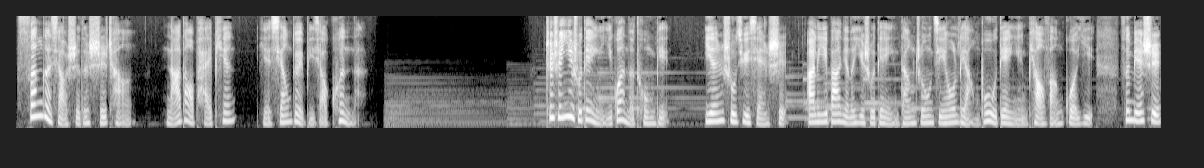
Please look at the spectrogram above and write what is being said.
三个小时的时长拿到排片也相对比较困难。这是艺术电影一贯的通病。伊恩数据显示，2018年的艺术电影当中，仅有两部电影票房过亿，分别是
